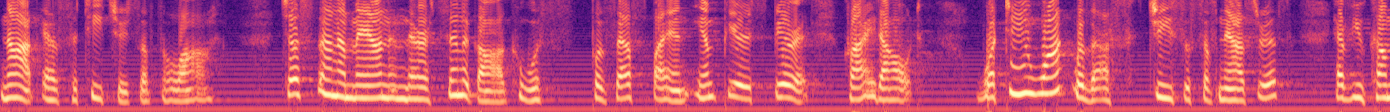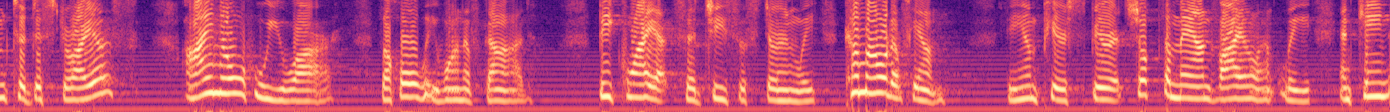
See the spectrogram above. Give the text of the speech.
not as the teachers of the law. Just then, a man in their synagogue who was possessed by an impure spirit cried out, What do you want with us, Jesus of Nazareth? Have you come to destroy us? I know who you are, the Holy One of God. Be quiet, said Jesus sternly. Come out of him. The impure spirit shook the man violently and came,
